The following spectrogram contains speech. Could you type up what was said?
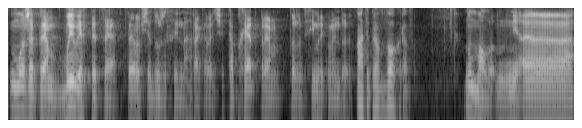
може прям вивести це. Це взагалі дуже сильна гра. Коротше. Cuphead прям теж всім рекомендую. А, ти прям вдвох грав. Ну, мало. Ні, е-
